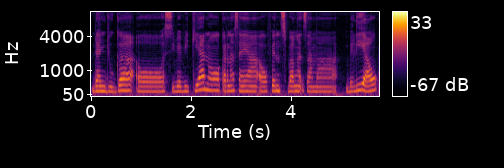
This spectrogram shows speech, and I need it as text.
dan juga uh, si Baby Kiano karena saya uh, fans banget sama beliau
